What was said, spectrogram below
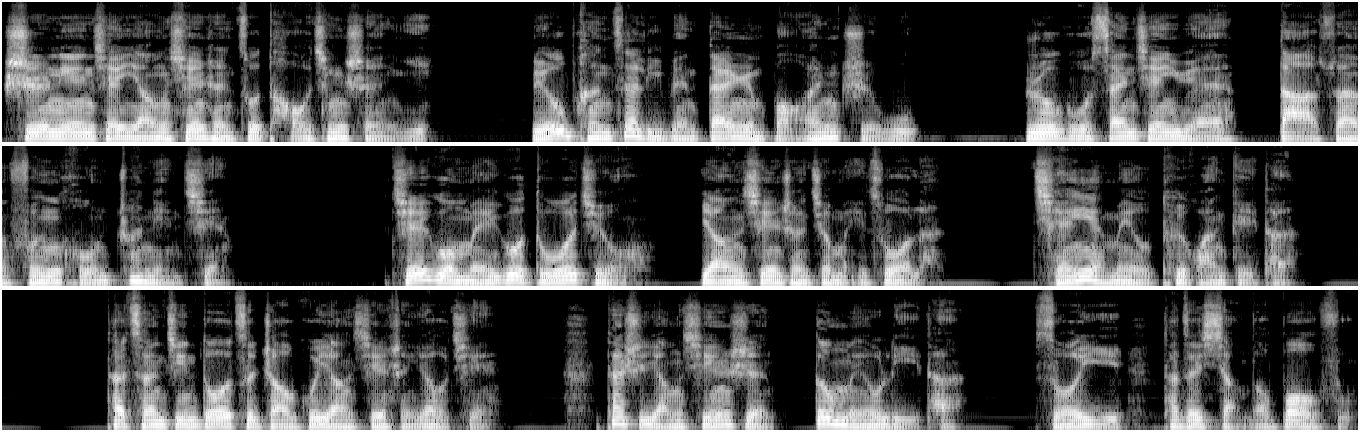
十年前，杨先生做淘金生意，刘鹏在里边担任保安职务，入股三千元，打算分红赚点钱，结果没过多久，杨先生就没做了。钱也没有退还给他，他曾经多次找过杨先生要钱，但是杨先生都没有理他，所以他才想到报复。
